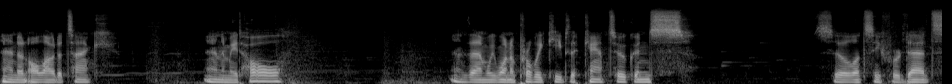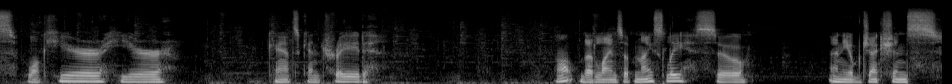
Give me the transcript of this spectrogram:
And an all-out attack. Animate Hall. And then we want to probably keep the cat tokens. So let's see for that. Block here, here. Cats can trade. Oh, that lines up nicely. So any objections?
